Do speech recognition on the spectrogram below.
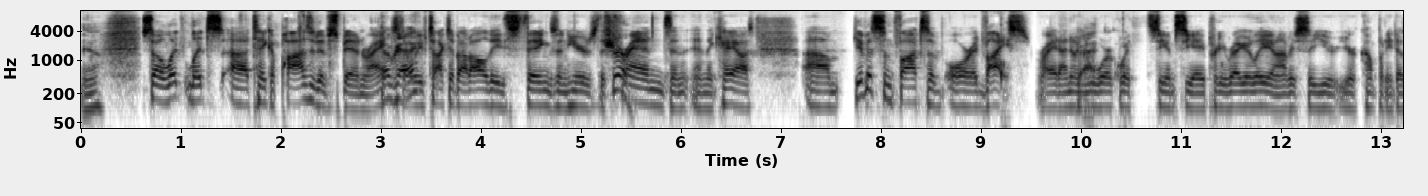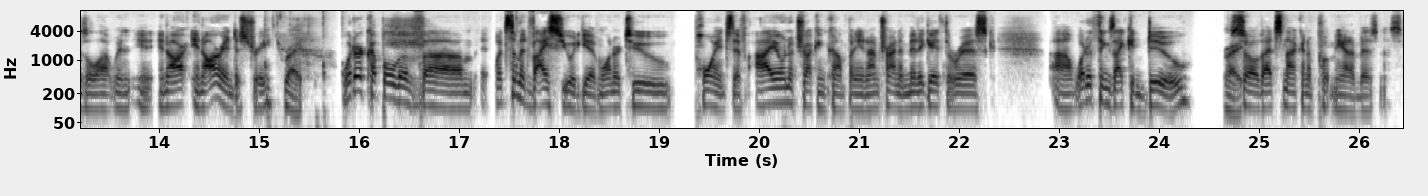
Yeah. So let, let's uh, take a positive spin, right? So we've talked about all these things, and here's the Sure. trends and, and the chaos. Um, give us some thoughts of or advice, right? I know Right. you work with CMCA pretty regularly, and obviously your, your company does a lot with, in, in our in our industry. Right. What are a couple of um, what's some advice you would give? One or two points. If I own a trucking company and I'm trying to mitigate the risk, uh, what are things I can do Right. so that's not going to put me out of business?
